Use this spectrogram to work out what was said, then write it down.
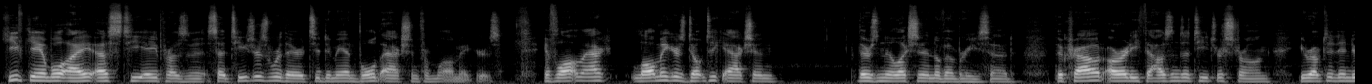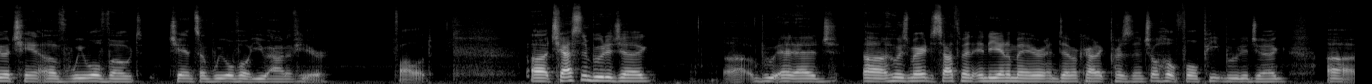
Keith Gambill, ISTA president, said teachers were there to demand bold action from lawmakers. If law- lawmakers don't take action, there's an election in November, he said. The crowd, already thousands of teachers strong, erupted into a chant of "We will vote," chants of "We will vote you out of here," followed. Uh, Chasten Buttigieg, uh, uh, who is married to South Bend, Indiana mayor and Democratic presidential hopeful Pete Buttigieg, uh,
